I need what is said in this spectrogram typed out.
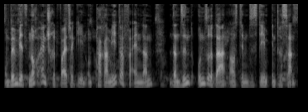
Und wenn wir jetzt noch einen Schritt weitergehen und Parameter verändern, dann sind unsere Daten aus dem System interessant.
